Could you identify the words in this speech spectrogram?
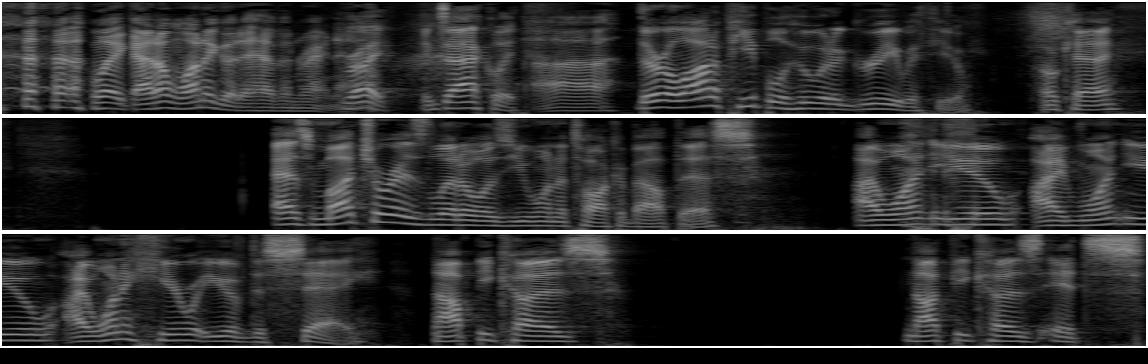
like I don't want to go to heaven right now. Right, exactly. Uh, there are a lot of people who would agree with you, okay? As much or as little as you want to talk about this, I want you, I want you, I want to hear what you have to say, not because not because it's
